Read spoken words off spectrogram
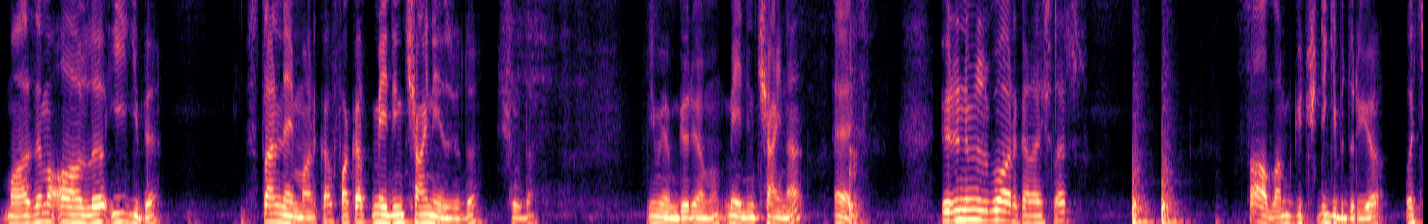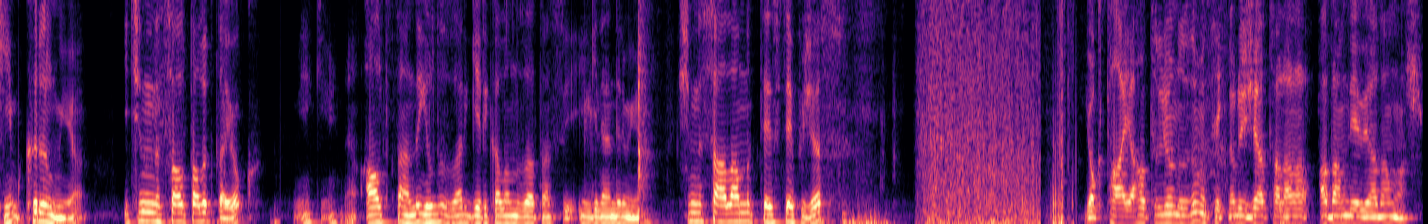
Malzeme ağırlığı iyi gibi. Stanley marka fakat Made in China yazıyordu şurada. Bilmiyorum görüyor mu? Made in China. Evet. Ürünümüz bu arkadaşlar. Sağlam, güçlü gibi duruyor. Bakayım kırılmıyor. İçinde salatalık da yok. 6 tane de yıldız var. Geri kalanı zaten sizi ilgilendirmiyor. Şimdi sağlamlık testi yapacağız. Yok Ta'yı hatırlıyorsunuz değil mi? Teknolojiye talanan adam diye bir adam var.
